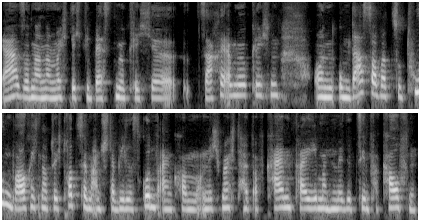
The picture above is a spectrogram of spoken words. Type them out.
Ja, sondern dann möchte ich die bestmögliche Sache ermöglichen. Und um das aber zu tun, brauche ich natürlich trotzdem ein stabiles Grundeinkommen. Und ich möchte halt auf keinen Fall jemanden Medizin verkaufen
